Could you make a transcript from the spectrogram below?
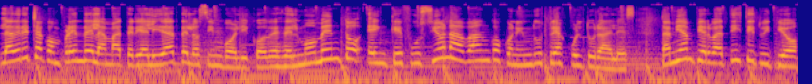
la derecha comprende la materialidad de lo simbólico desde el momento en que fusiona bancos con industrias culturales. También Pierre Battisti tuiteó,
